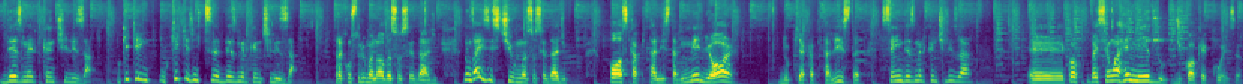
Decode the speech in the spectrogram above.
desmercantilizar. O que, que, é, o que, que a gente precisa desmercantilizar? para construir uma nova sociedade. Não vai existir uma sociedade pós-capitalista melhor do que a capitalista sem desmercantilizar. É, vai ser um arremedo de qualquer coisa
